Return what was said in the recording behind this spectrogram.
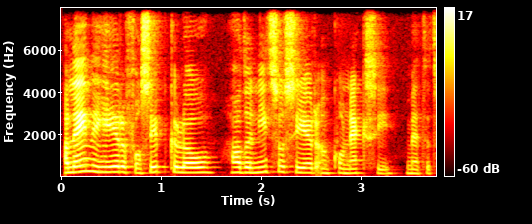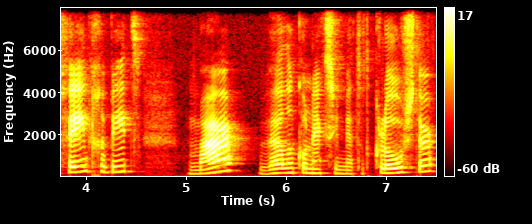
Alleen de heren van Zipkelo hadden niet zozeer een connectie met het veengebied, maar wel een connectie met het klooster.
